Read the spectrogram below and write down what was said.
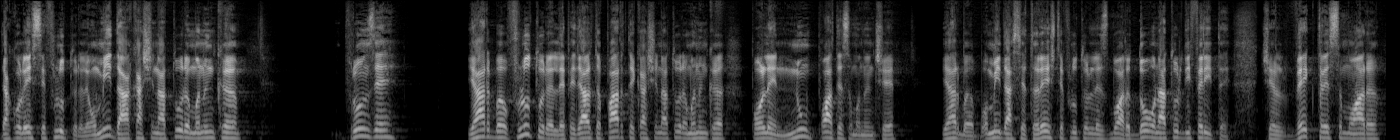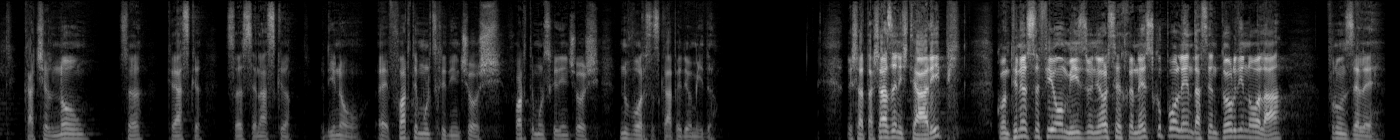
de acolo iese fluturile. Omida, ca și natură, mănâncă frunze, iarbă, fluturele, pe de altă parte, ca și natură, mănâncă polen. Nu poate să mănânce iarbă. Omida se tărește, fluturile zboară. Două naturi diferite. Cel vechi trebuie să moară, ca cel nou să crească, să se nască din nou. E, foarte mulți credincioși, foarte mulți credincioși nu vor să scape de omidă. Își atașează niște aripi, continuă să fie omizi, uneori se hrănesc cu polen, dar se întorc din nou la frunzele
